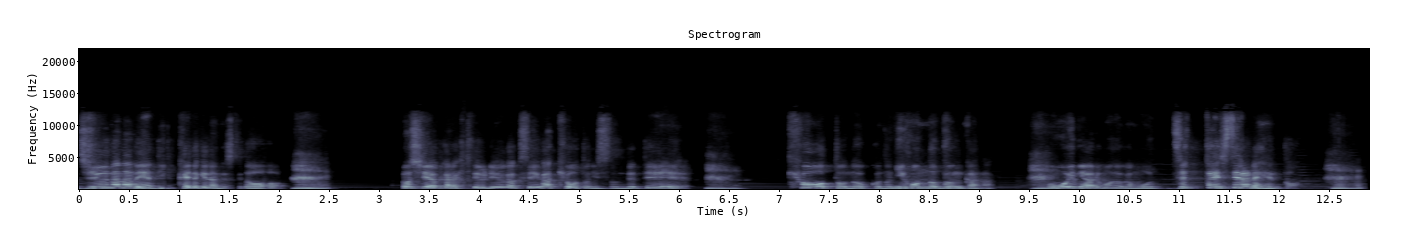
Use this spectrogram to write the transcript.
17年やって1回だけなんですけど、はい。ロシアから来てる留学生が京都に住んでて、はい。京都のこの日本の文化なはい。思い出あるものがもう絶対捨てられへんと。はい。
